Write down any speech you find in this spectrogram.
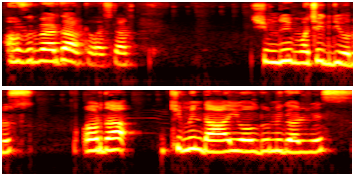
Hazır verdi arkadaşlar. Şimdi maça gidiyoruz. Orada kimin daha iyi olduğunu göreceğiz.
